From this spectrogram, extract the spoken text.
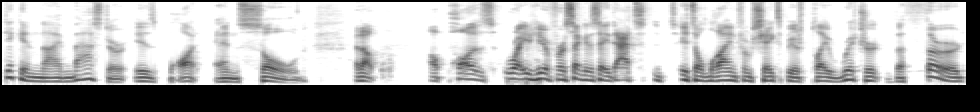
Dickon thy master is bought and sold. And I'll I'll pause right here for a second to say that's it's a line from Shakespeare's play Richard III.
